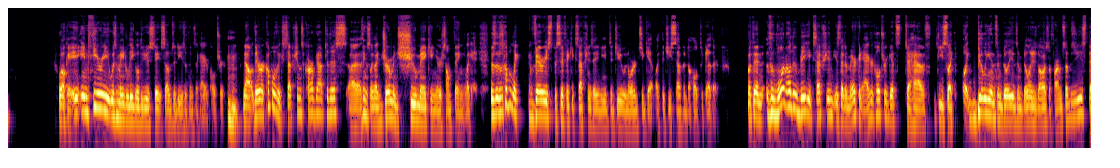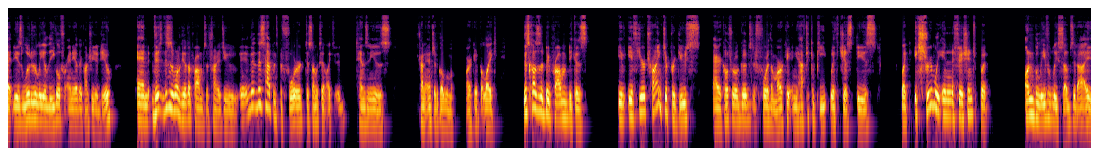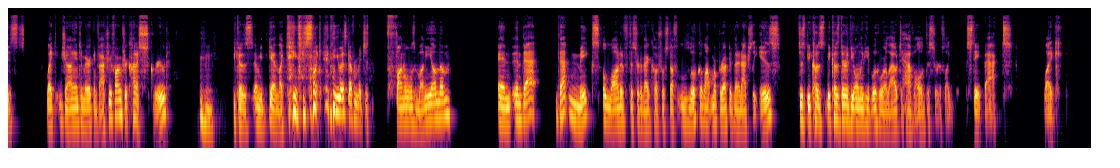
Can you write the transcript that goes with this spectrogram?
well, okay, in, in, theory, it was made illegal to do state subsidies of things like agriculture. Mm-hmm. Now, there are a couple of exceptions carved out to this. Uh, things like like German shoemaking or something. Like there's, there's a couple of, like very specific exceptions that you need to do in order to get like the G7 to hold together. But then the one other big exception is that American agriculture gets to have these like like billions and billions and billions of dollars of farm subsidies that is literally illegal for any other country to do. And this this is one of the other problems of trying to do. This happens before to some extent, like Tanzania is trying to enter the global market. But like this causes a big problem because if if you're trying to produce agricultural goods for the market and you have to compete with just these like extremely inefficient but unbelievably subsidized like giant American factory farms, you're kind of screwed. Mm-hmm. Because I mean, again, like just like the U.S. government just funnels money on them, and and that that makes a lot of the sort of agricultural stuff look a lot more productive than it actually is just because because they're the only people who are allowed to have all of this sort of like state backed like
